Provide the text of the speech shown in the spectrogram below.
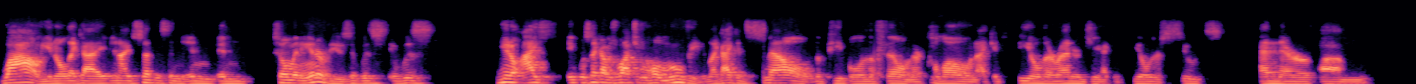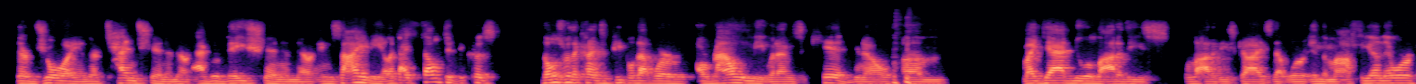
wow, you know, like I, and I've said this in in in so many interviews. It was, it was you know, I it was like I was watching a whole movie. Like I could smell the people in the film, their cologne. I could feel their energy. I could feel their suits and their um their joy and their tension and their aggravation and their anxiety. Like I felt it because those were the kinds of people that were around me when I was a kid. You know, um, my dad knew a lot of these a lot of these guys that were in the mafia, and they were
